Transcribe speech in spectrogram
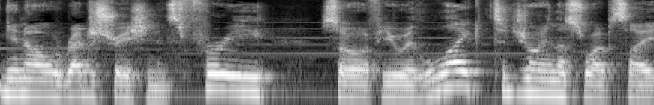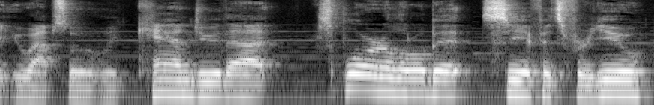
you know, registration is free, so if you would like to join this website, you absolutely can do that. Explore it a little bit, see if it's for you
